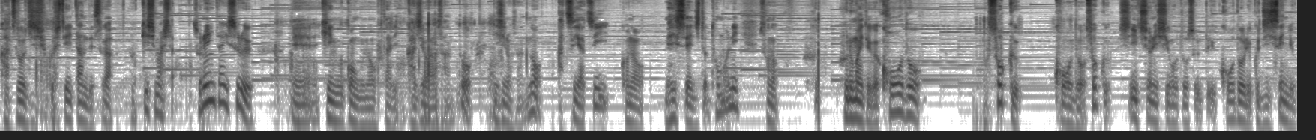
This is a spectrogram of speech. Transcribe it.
活動自粛していたんですが、復帰しました。それに対する、えー、キングコングのお二人、梶原さんと西野さんの熱い熱いこのメッセージとともに、その振る舞いというか行動、即行動、即一緒に仕事をするという行動力、実践力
